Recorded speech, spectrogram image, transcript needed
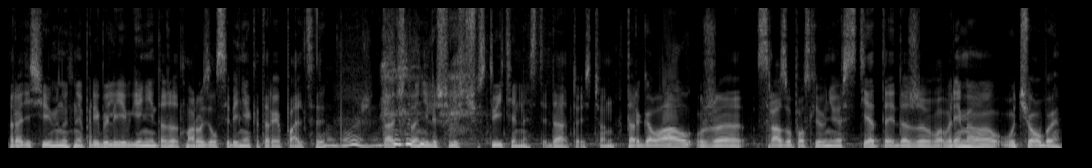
ради сиюминутной прибыли Евгений даже отморозил себе некоторые пальцы. О, боже. Так что они лишились чувствительности, да. То есть он торговал уже сразу после университета и даже во время учебы.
